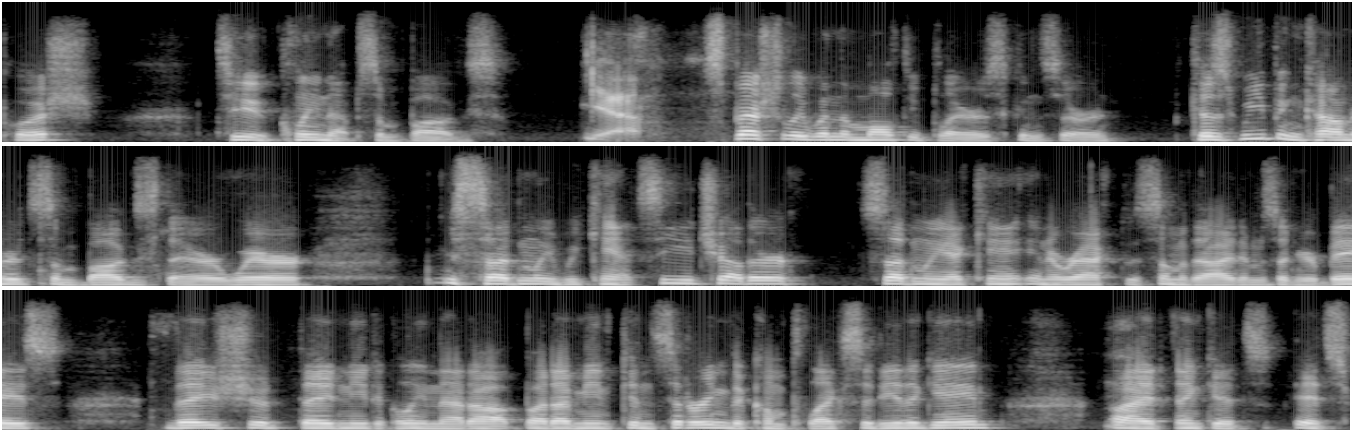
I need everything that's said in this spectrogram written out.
push to clean up some bugs. Yeah especially when the multiplayer is concerned. Because we've encountered some bugs there where suddenly we can't see each other. Suddenly I can't interact with some of the items on your base. They should they need to clean that up. But I mean, considering the complexity of the game, I think it's it's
